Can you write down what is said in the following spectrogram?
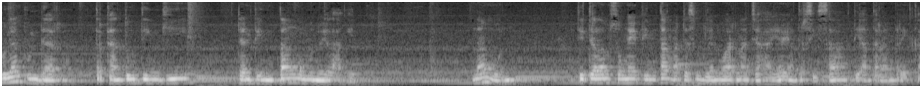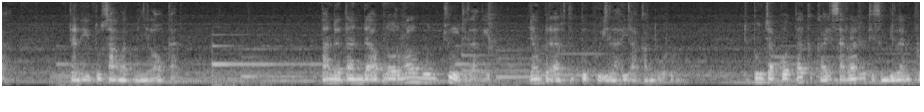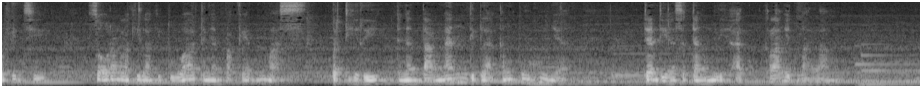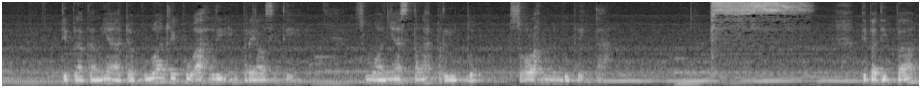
Bulan bundar tergantung tinggi dan bintang memenuhi langit. Namun, di dalam sungai bintang ada sembilan warna cahaya yang tersisa di antara mereka, dan itu sangat menyilaukan. Tanda-tanda abnormal muncul di langit, yang berarti tubuh ilahi akan turun. Di puncak kota kekaisaran di sembilan provinsi, seorang laki-laki tua dengan pakaian emas berdiri dengan tangan di belakang punggungnya, dan dia sedang melihat ke langit malam di belakangnya ada puluhan ribu ahli Imperial City. Semuanya setengah berlutut, seolah menunggu perintah. Tiba-tiba,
